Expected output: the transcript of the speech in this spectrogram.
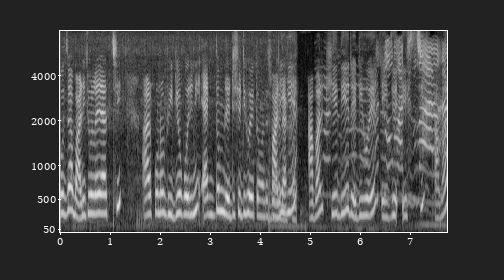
সোজা বাড়ি চলে যাচ্ছি। আর কোনো ভিডিও করিনি একদম রেডি সেডি হয়ে তোমাদের বাড়ি গিয়ে আবার খেয়ে দিয়ে রেডি হয়ে এই যে এসছি আবার।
